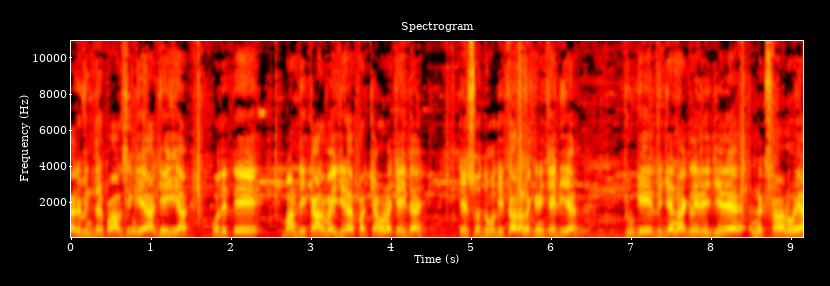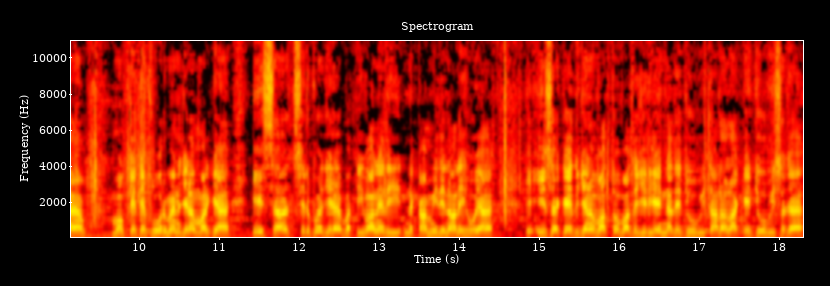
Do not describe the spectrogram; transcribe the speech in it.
ਰਵਿੰਦਰਪਾਲ ਸਿੰਘ ਆ ਜਈ ਆ ਉਹਦੇ ਤੇ ਬਣਦੀ ਕਾਰਵਾਈ ਜਿਹੜਾ ਪਰਚਾ ਹੋਣਾ ਚਾਹੀਦਾ ਹੈ। 302 ਦੀ ਧਾਰਾ ਲੱਗਣੀ ਚਾਹੀਦੀ ਆ। ਕਿਉਂਕਿ ਦੂਜਾ ਨਕਲੇ ਦੇ ਜਿਹੜਾ ਨੁਕਸਾਨ ਹੋਇਆ ਮੌਕੇ ਤੇ ਫੋਰਮੈਨ ਜਿਹੜਾ ਮਰ ਗਿਆ ਇਹ ਸਿਰਫ ਜਿਹੜਾ ਬੱਤੀ ਵਾਲਿਆਂ ਦੀ ਨਾਕਾਮੀ ਦੇ ਨਾਲ ਹੀ ਹੋਇਆ। ਤੇ ਇਸ ਕਰਕੇ ਦੂਜਾ ਨਾਲ ਵੱਧ ਤੋਂ ਵੱਧ ਜਿਹੜੀ ਇਹਨਾਂ ਤੇ ਜੋ ਵੀ ਧਾਰਾ ਲਾ ਕੇ ਜੋ ਵੀ ਸਜ਼ਾ ਹੈ,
